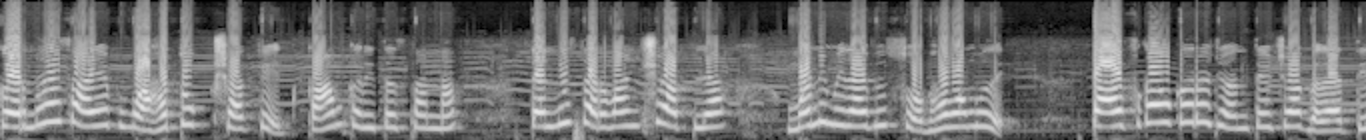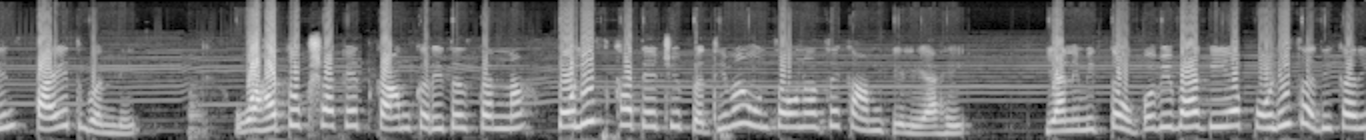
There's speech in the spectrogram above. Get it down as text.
कर्नल साहेब वाहतूक शाखेत काम करीत असताना त्यांनी सर्वांशी आपल्या मनमिळावी स्वभावामुळे तासगावकर जनतेच्या गळ्यातील ताईत बनले. वाहतूक शाखेत काम करीत असताना पोलीस खात्याची प्रतिमा उंचावण्याचे काम केले आहे. यानिमित्त उपविभागीय पोलीस अधिकारी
